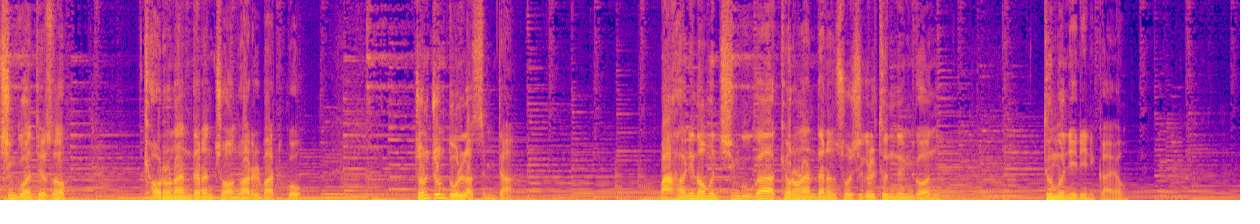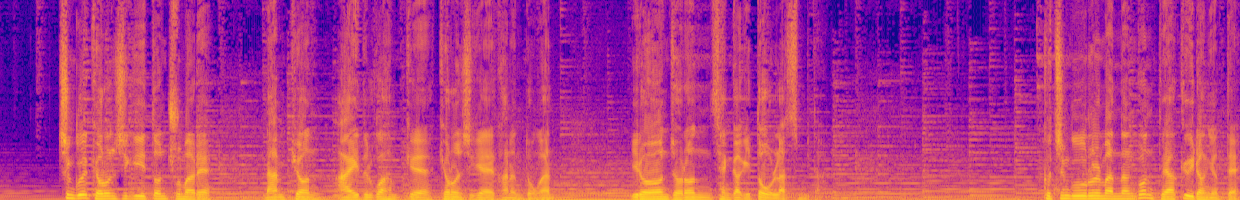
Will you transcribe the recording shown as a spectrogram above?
친구한테서 결혼한다는 전화를 받고 저는 좀 놀랐습니다. 마흔이 넘은 친구가 결혼한다는 소식을 듣는 건 드문 일이니까요. 친구의 결혼식이 있던 주말에 남편, 아이들과 함께 결혼식에 가는 동안 이런저런 생각이 떠올랐습니다. 그 친구를 만난 건 대학교 1학년 때.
